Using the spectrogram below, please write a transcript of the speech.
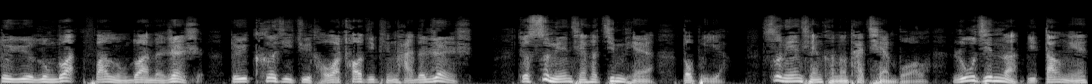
对于垄断、反垄断的认识，对于科技巨头啊、超级平台的认识，就四年前和今天啊都不一样。四年前可能太浅薄了，如今呢，比当年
